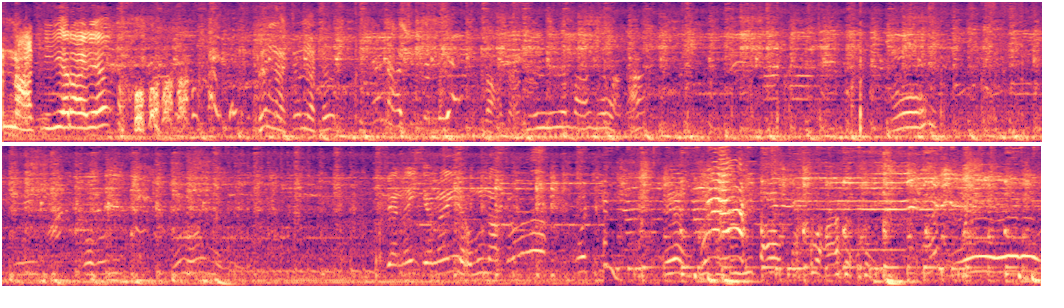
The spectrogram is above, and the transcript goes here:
કેવા નાચી યાર આ રે. નાચો નાચો ચેન્નઈ ચેન્નઈ હમું ના કરો એ, ઈ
